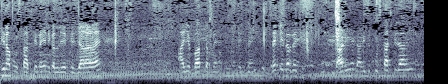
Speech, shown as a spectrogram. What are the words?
बिना पूछताछ के नहीं निकलने जा रहा है। आइए बात करते हैं। देखिए, इधर देखिए। गाड़ी है, गाड़ी से पूछताछ की जा रही है।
